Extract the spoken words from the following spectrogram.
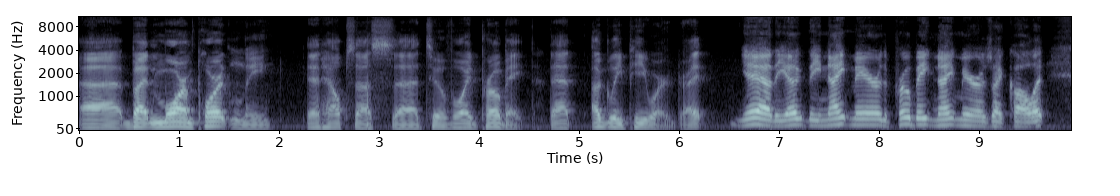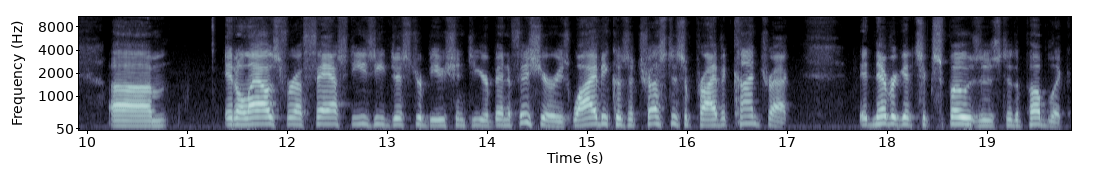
uh, but more importantly, it helps us uh, to avoid probate, that ugly P word, right? Yeah, the, uh, the nightmare, the probate nightmare, as I call it. Um, it allows for a fast, easy distribution to your beneficiaries. Why? Because a trust is a private contract. It never gets exposed to the public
